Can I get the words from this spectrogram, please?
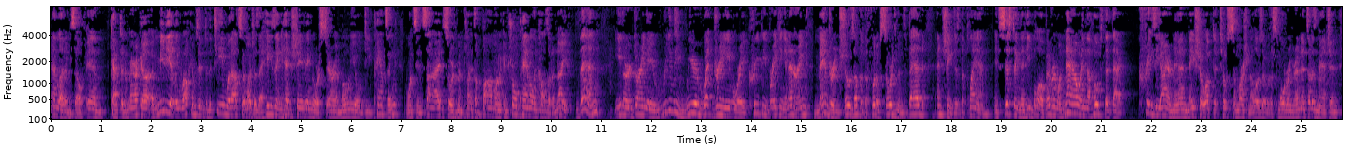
and let himself in. Captain America immediately welcomes him to the team without so much as a hazing, head shaving, or ceremonial depantsing. Once inside, Swordsman plants a bomb on a control panel and calls it a night. Then, Either during a really weird wet dream or a creepy breaking and entering, Mandarin shows up at the foot of Swordsman's bed and changes the plan, insisting that he blow up everyone now in the hopes that that crazy Iron Man may show up to toast some marshmallows over the smoldering remnants of his mansion,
